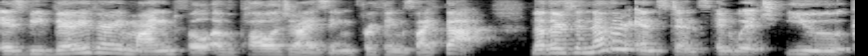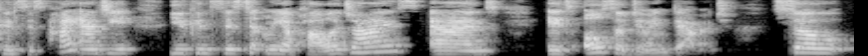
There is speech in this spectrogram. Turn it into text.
is be very, very mindful of apologizing for things like that. Now there's another instance in which you consist, hi Angie, you consistently apologize and it's also doing damage. So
